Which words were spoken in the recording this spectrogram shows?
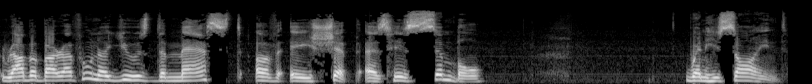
Rabba bar Rav Huna used the mast of a ship as his symbol when he signed.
